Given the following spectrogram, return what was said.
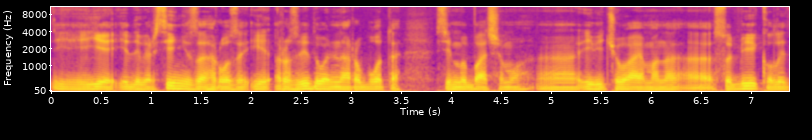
є і диверсійні загрози, і розвідувальна робота. Всі ми бачимо і відчуваємо на собі, коли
